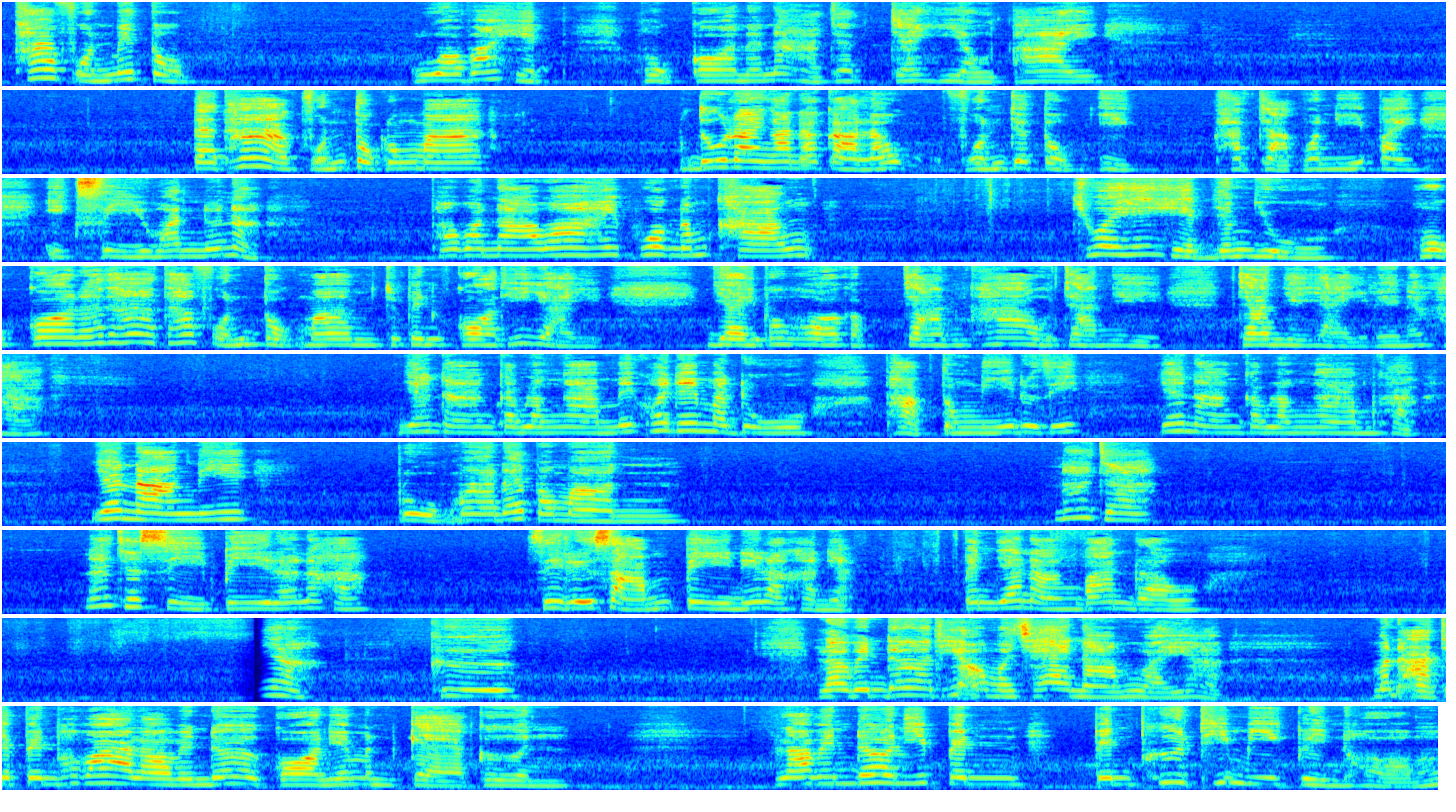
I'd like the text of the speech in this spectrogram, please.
ถ้าฝนไม่ตกกลัวว่าเห็ด หกกอนั้นนะคะจะจะเหี่ยวตาย แต่ถ้าหากฝนตกลงมา ดูรายงานอากาศแล้วฝนจะตกอีกถัดจากวันนี้ไปอีกสี่วันนู้นน่ะภาวนาว่าให้พวกน้ำค้าง ช่วยให้เห็ดยังอยู่หกกอนะถ้าถ้าฝนตกมามันจะเป็นกอที่ใหญ่ ใหญ่พอๆกับจานข้าวจานใหญ่จานใหญ่ ๆ เลยนะคะ ย่านางกำลังงามไม่ค่อยได้มาดูผักตรงนี้ดูสิย่านางกำลังงามค่ะ ย่านางนี้ปลูกมาได้ประมาณ น่าจะ น่าจะสี่ปีแล้วนะคะสี่หรือสามปีนี่แหละค่ะเนี่ย เป็นย่านางบ้านเรา เนี่ยคือลาเวนเดอร์ที่เอามาแช่น้ำไว้ค่ะ มันอาจจะเป็นเพราะว่าลาเวนเดอร์กอเนี้ยมันแก่เกิน ลาเวนเดอร์นี้เป็นเป็นพืชที่มีกลิ่นหอม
